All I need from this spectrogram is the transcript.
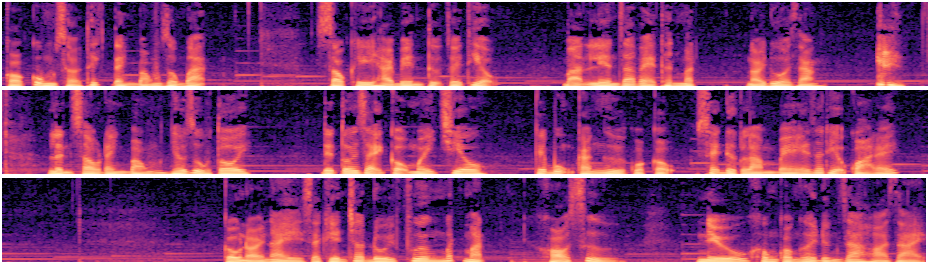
có cùng sở thích đánh bóng giống bạn. Sau khi hai bên tự giới thiệu, bạn liền ra vẻ thân mật, nói đùa rằng Lần sau đánh bóng nhớ rủ tôi, để tôi dạy cậu mấy chiêu, cái bụng cá ngừ của cậu sẽ được làm bé rất hiệu quả đấy. Câu nói này sẽ khiến cho đối phương mất mặt, khó xử. Nếu không có người đứng ra hòa giải,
